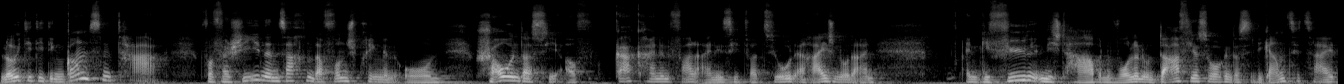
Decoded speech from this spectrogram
Leute, die den ganzen Tag vor verschiedenen Sachen davonspringen und schauen, dass sie auf gar keinen Fall eine Situation erreichen oder ein, ein Gefühl nicht haben wollen und dafür sorgen, dass sie die ganze Zeit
